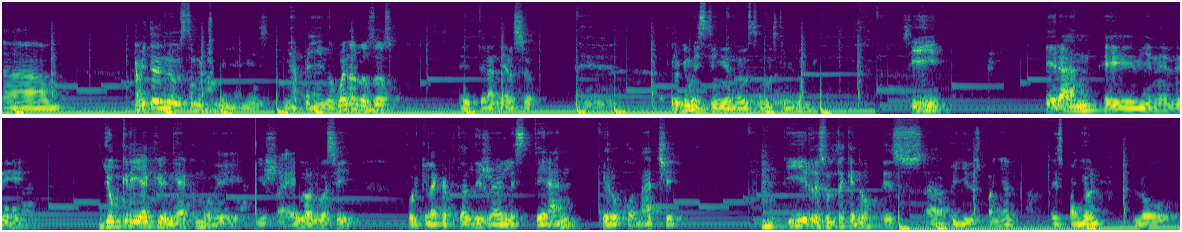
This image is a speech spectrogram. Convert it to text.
Am, a mí también me gusta mucho mi, mi- mi apellido. Bueno, los dos. Eh, Terán y Arceo. Eh, creo que me distinguen, me gustan más que mi nombre. Sí. Terán eh, viene de. Yo creía que venía como de Israel o algo así, porque la capital de Israel es Terán, pero con H. Y resulta que no, es apellido español. Español. Lo,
